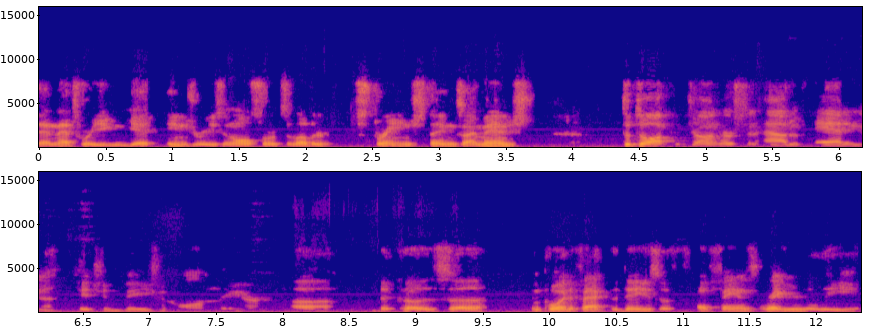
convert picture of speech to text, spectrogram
and that's where you can get injuries and all sorts of other strange things. I managed to talk John Herson out of adding a pitch invasion on there uh, because, uh, in point of fact, the days of, of fans regularly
